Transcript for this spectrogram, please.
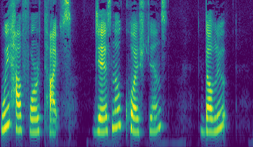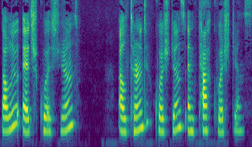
We have four types yes no questions, W, WH questions, alternative questions, and tag questions.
